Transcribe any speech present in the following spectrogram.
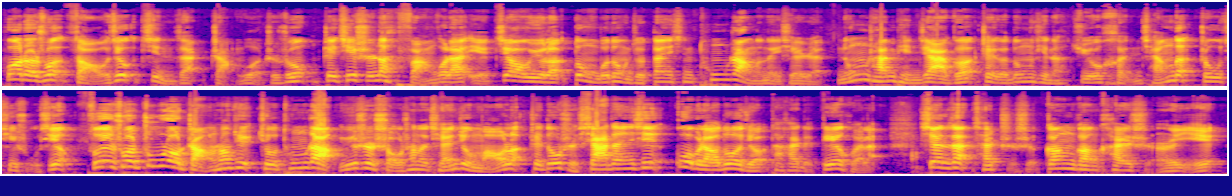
或者说早就尽在掌握之中。这其实呢，反过来也教育了动不动就担心通胀的那些人。农产品价格这个东西呢，具有很强的周期属性，所以说猪肉涨上去就通胀，于是手上的钱就毛了，这都是瞎担心。过不了多久，它还得跌回来。现在才只是刚刚开始而已。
